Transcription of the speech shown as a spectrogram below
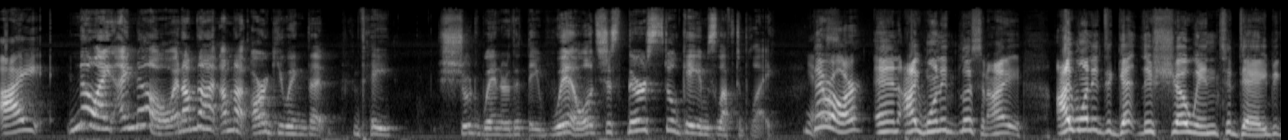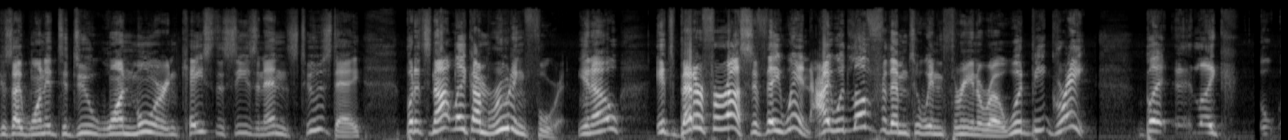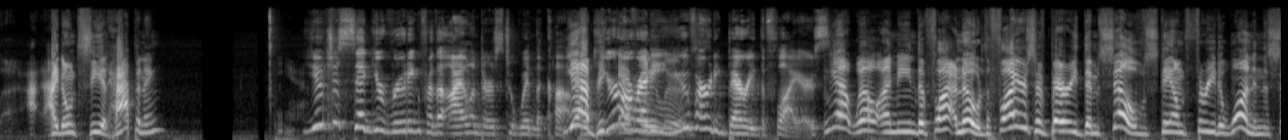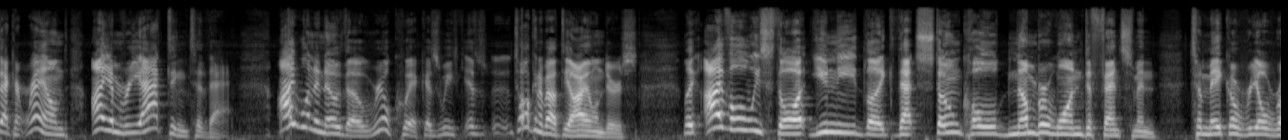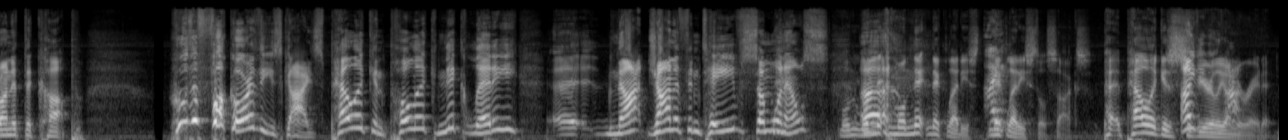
I no, I I know, and I'm not I'm not arguing that they should win or that they will. It's just there's still games left to play. Yes. There are, and I wanted listen, I I wanted to get this show in today because I wanted to do one more in case the season ends Tuesday but it's not like I'm rooting for it, you know? It's better for us if they win. I would love for them to win three in a row. Would be great. But, uh, like, I don't see it happening. You just said you're rooting for the Islanders to win the cup. Yeah, like you're already you've already buried the Flyers. Yeah, well, I mean the fly no, the Flyers have buried themselves down 3 to 1 in the second round. I am reacting to that. I want to know though, real quick as we as uh, talking about the Islanders. Like I've always thought you need like that stone cold number 1 defenseman to make a real run at the cup. Who the fuck are these guys? Pelech and Pulock, Nick Leddy, uh, not Jonathan Toews, someone else. Well, well, uh, Nick, well Nick, Nick Leddy, Nick Leddy still sucks. Pe- Pelech is severely I, underrated.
